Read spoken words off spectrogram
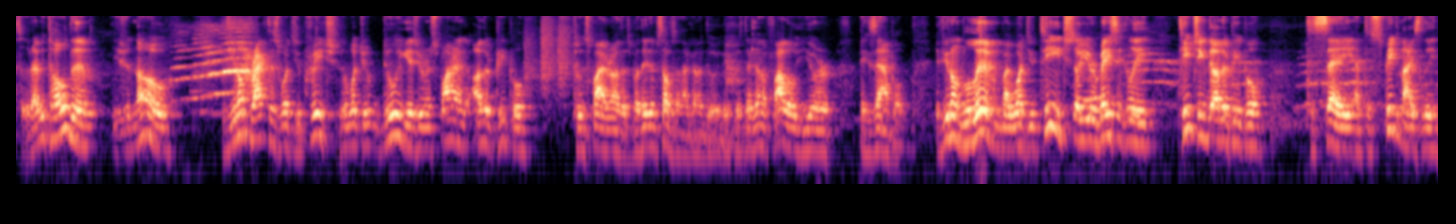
So the Rebbe told him, you should know if you don't practice what you preach, what you're doing is you're inspiring other people to inspire others, but they themselves are not going to do it because they're going to follow your example. If you don't live by what you teach, so you're basically teaching the other people to say and to speak nicely,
